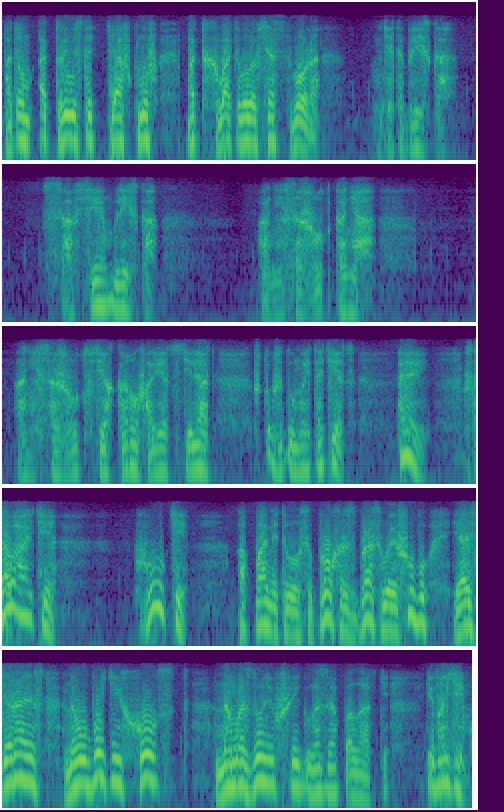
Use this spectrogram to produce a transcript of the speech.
Потом, отрывисто тявкнув, подхватывала вся свора. Где-то близко. Совсем близко. Они сожрут коня. Они сожрут всех коров, овец, телят. Что же думает отец? Эй, вставайте! Волки! Опамятовался Прохор, сбрасывая шубу и озираясь на убогий холст, намазоливший глаза палатки. «Ибрагим!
